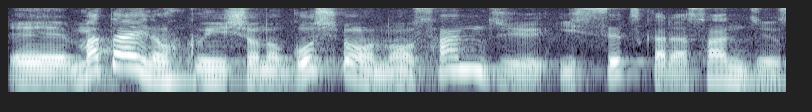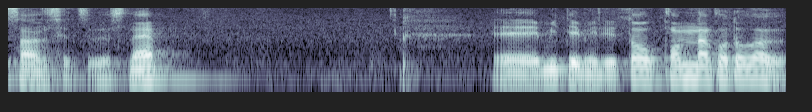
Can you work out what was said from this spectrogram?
えー、マタイの福音書の5章の31節から33節ですね、えー、見てみるとこんなことが書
